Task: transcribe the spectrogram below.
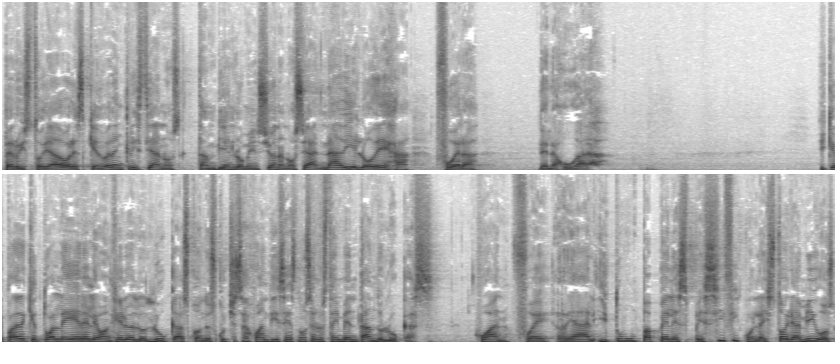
pero historiadores que no eran cristianos también lo mencionan, o sea, nadie lo deja fuera de la jugada. Y qué padre que tú al leer el Evangelio de los Lucas, cuando escuches a Juan dices, no se lo está inventando Lucas. Juan fue real y tuvo un papel específico en la historia. Amigos,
